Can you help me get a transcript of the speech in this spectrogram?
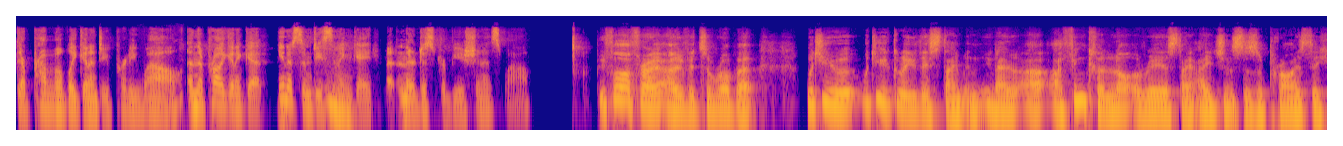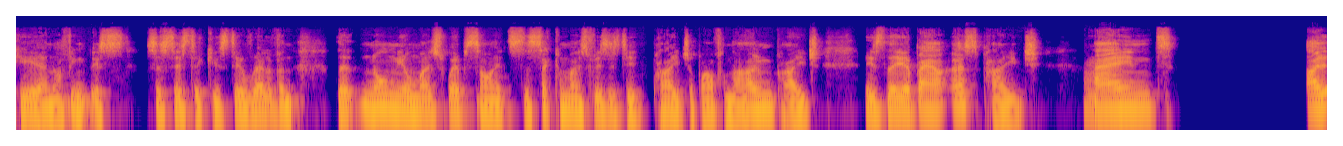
they're probably going to do pretty well and they're probably going to get you know some decent mm. engagement in their distribution as well before I throw it over to Robert, would you would you agree with this statement? You know, I, I think a lot of real estate agents are surprised to hear, and I think this statistic is still relevant. That normally on most websites, the second most visited page, apart from the home page, is the About Us page, mm. and I,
